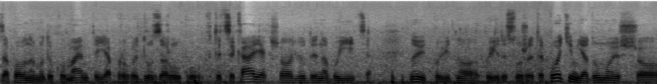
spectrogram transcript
заповнимо документи, я проведу за руку в ТЦК, якщо людина боїться. Ну і відповідно поїде служити. Потім я думаю, що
